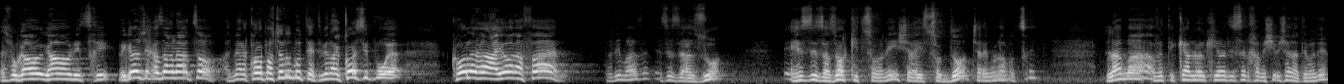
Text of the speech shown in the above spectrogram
יש פה גם, גם הנצחי, וגם שחזר לארצו. אז ממילא כל הפרשנות מוטט, ממילא כל סיפור, כל הרעיון נפל. אתם יודעים מה זה? איזה זעזוע. איזה זעזוע קיצוני של היסודות של האמונה הנוצרית. למה הוותיקן לא הכיר את ישראל 50 שנה, אתם יודעים?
